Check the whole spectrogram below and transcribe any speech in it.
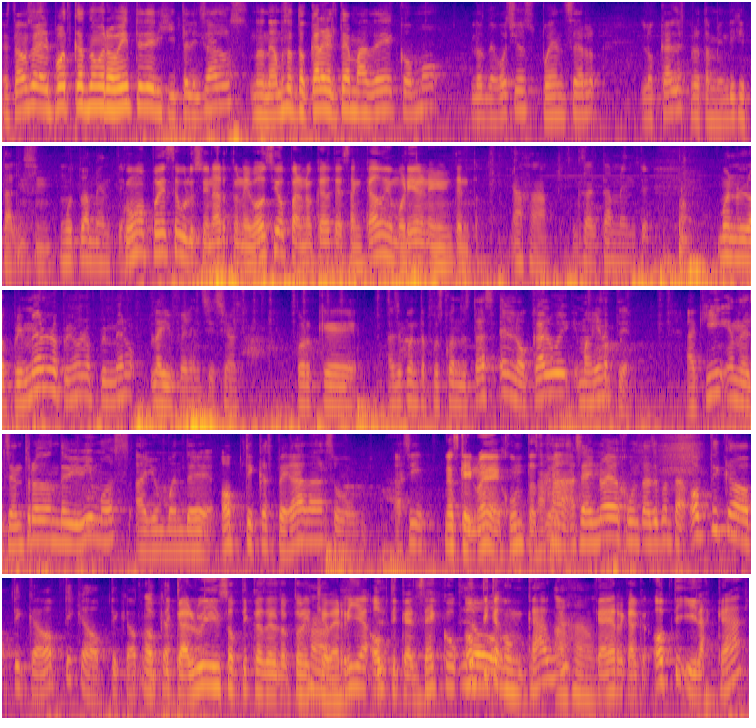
Estamos en el podcast número 20 de Digitalizados, donde vamos a tocar el tema de cómo los negocios pueden ser locales, pero también digitales, mutuamente. ¿Cómo puedes evolucionar tu negocio para no quedarte estancado y morir en el intento? Ajá, exactamente. Bueno, lo primero, lo primero, lo primero, la diferenciación. Porque, haz de cuenta, pues cuando estás en local, güey, imagínate, aquí en el centro donde vivimos hay un buen de ópticas pegadas o así. No, es que hay nueve juntas, güey. Ajá, o sea, hay nueve juntas, de cuenta, óptica, óptica, óptica, óptica, óptica. Óptica Luis, ópticas del doctor Ajá. Echeverría, óptica en seco, Lo- óptica con K, güey. De recalcar. Opti y la K.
